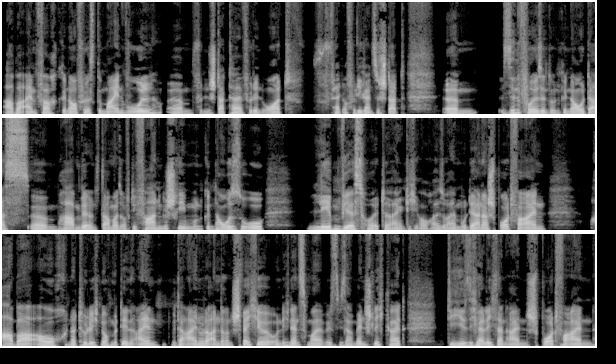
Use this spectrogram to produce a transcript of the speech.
aber einfach genau für das Gemeinwohl, ähm, für den Stadtteil, für den Ort, vielleicht auch für die ganze Stadt, ähm, sinnvoll sind. Und genau das ähm, haben wir uns damals auf die Fahnen geschrieben und genau so leben wir es heute eigentlich auch. Also ein moderner Sportverein, aber auch natürlich noch mit den ein, mit der einen oder anderen Schwäche und ich nenne es mal, ich sagen, Menschlichkeit, die sicherlich dann ein Sportverein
